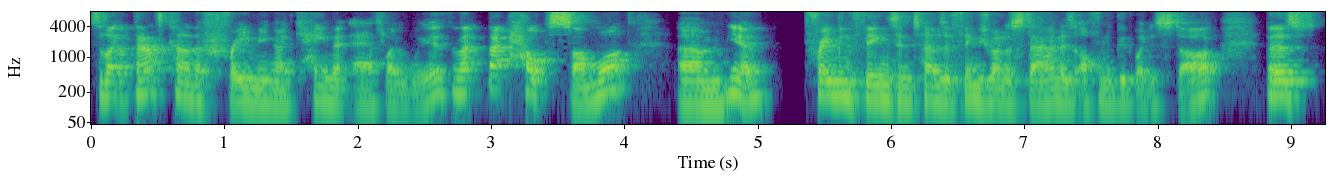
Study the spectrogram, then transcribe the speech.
So like that's kind of the framing I came at Airflow with, and that, that helps somewhat. Um, you know, framing things in terms of things you understand is often a good way to start. But as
